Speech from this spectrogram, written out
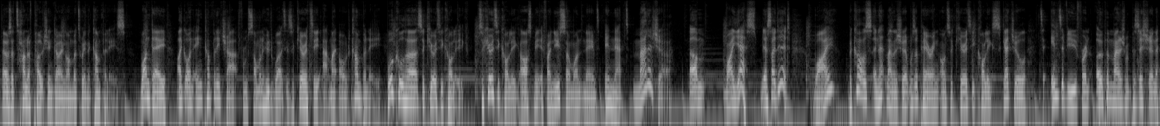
there was a ton of poaching going on between the companies. One day, I got an in company chat from someone who'd worked in security at my old company. We'll call her Security Colleague. Security Colleague asked me if I knew someone named Inept Manager. Um, why, yes. Yes, I did. Why? Because Inept Manager was appearing on Security Colleague's schedule to interview for an open management position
